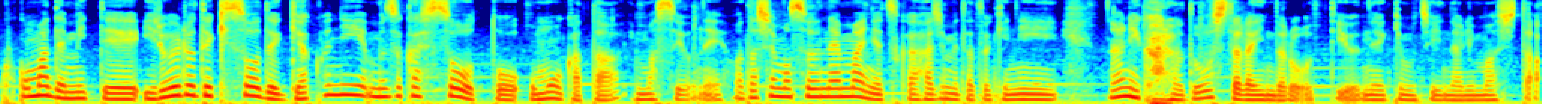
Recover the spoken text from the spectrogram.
ここまで見ていろいろできそうで逆に難しそうと思う方いますよね。私も数年前に使い始めた時に何からどうしたらいいんだろうっていうね気持ちになりました。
